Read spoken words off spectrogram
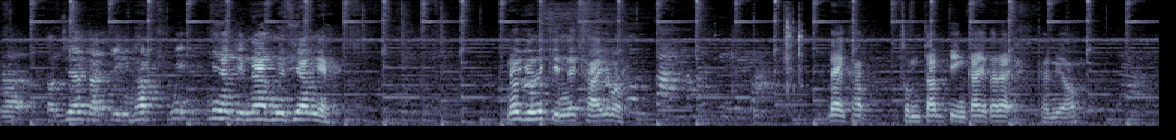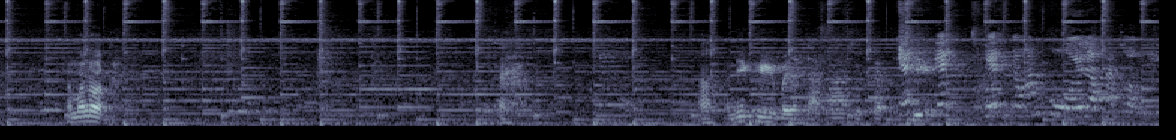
ก็ตอนเที่ยงก็กินครับนี่นี่ยังกินแน่มือเที่ยงเนี่ยเราอยู่ได้กินได้ขายหรือเปล่าต้มตำแล้วมันกินหรือเปล่าได้ครับสมตำปิงไก่ก็ได้ข้าวเหนียวจ้าเอามาโหลดอะอะอันนี้คือบรรยากาศล่าสุดครับเก็ตที่เก็ตเก็ตกับมันโวยแล้วค่ะตอนนี้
